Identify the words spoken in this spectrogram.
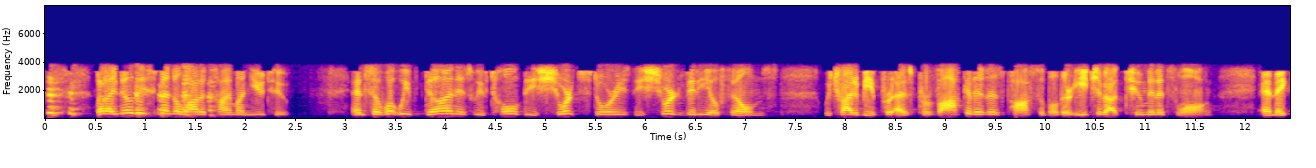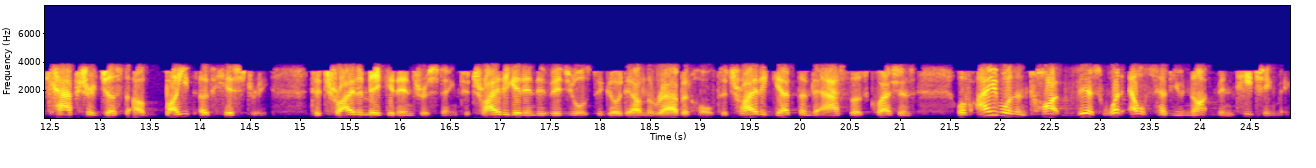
but I know they spend a lot of time on YouTube. And so what we've done is we've told these short stories, these short video films. We try to be pr- as provocative as possible. They're each about two minutes long, and they capture just a bite of history to try to make it interesting, to try to get individuals to go down the rabbit hole, to try to get them to ask those questions. Well, if I wasn't taught this, what else have you not been teaching me?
